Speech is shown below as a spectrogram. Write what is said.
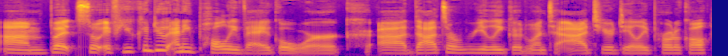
Um, but so if you can do any polyvagal work uh, that's a really good one to add to your daily protocol.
